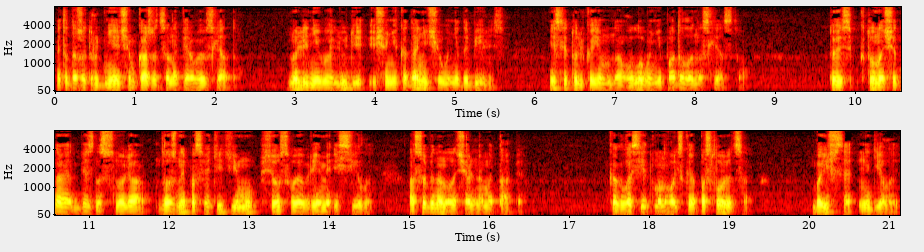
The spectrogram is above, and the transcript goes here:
Это даже труднее, чем кажется на первый взгляд. Но ленивые люди еще никогда ничего не добились, если только им на голову не падало наследство. То есть, кто начинает бизнес с нуля, должны посвятить ему все свое время и силы, особенно на начальном этапе. Как гласит монгольская пословица, «Боишься – не делай,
